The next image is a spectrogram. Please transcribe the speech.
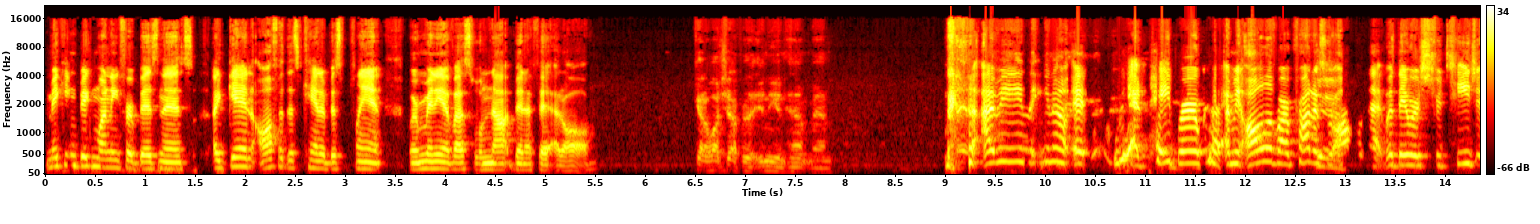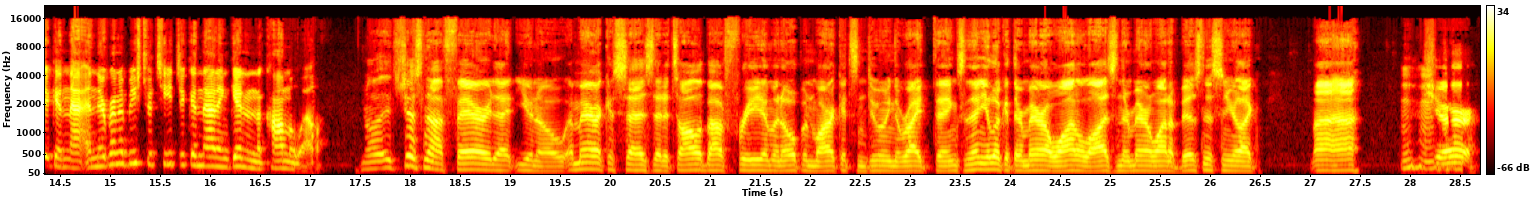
making big money for business, again, off of this cannabis plant where many of us will not benefit at all. Gotta watch out for the Indian hemp, man. I mean, you know, it, we had paper. We had, I mean, all of our products were Yeah. all of that, but they were strategic in that, and they're going to be strategic in that and get in the Commonwealth. No, it's just not fair that, you know, America says that it's all about freedom and open markets and doing the right things. And then you look at their marijuana laws and their marijuana business and you're like, uh Mhm, sure.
